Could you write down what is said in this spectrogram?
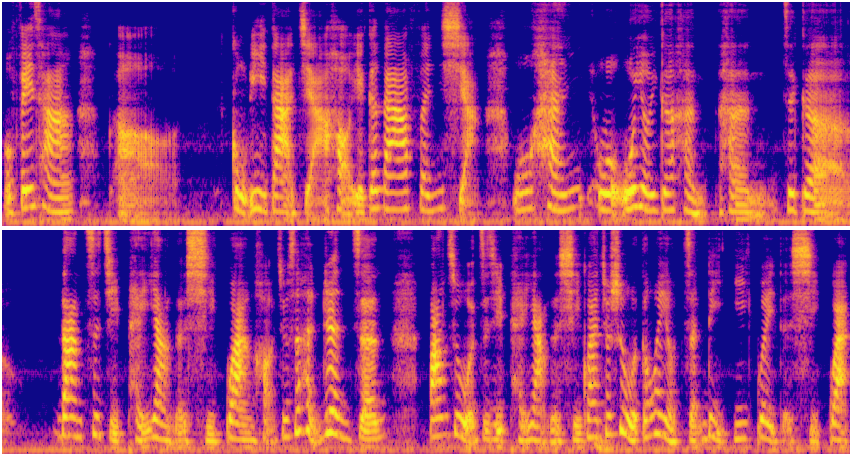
我非常呃鼓励大家，哈，也跟大家分享。我很我我有一个很很这个。让自己培养的习惯，哈，就是很认真帮助我自己培养的习惯，就是我都会有整理衣柜的习惯。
